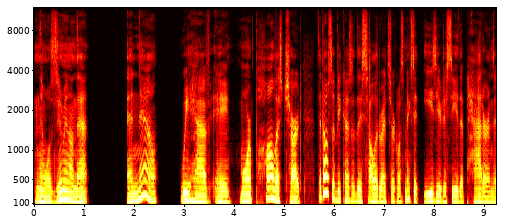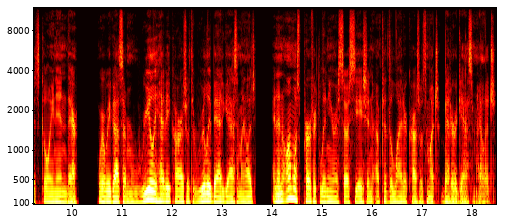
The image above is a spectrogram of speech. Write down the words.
And then we'll zoom in on that. And now we have a more polished chart that also because of the solid red circles makes it easier to see the pattern that's going in there where we got some really heavy cars with really bad gas mileage and an almost perfect linear association up to the lighter cars with much better gas mileage.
